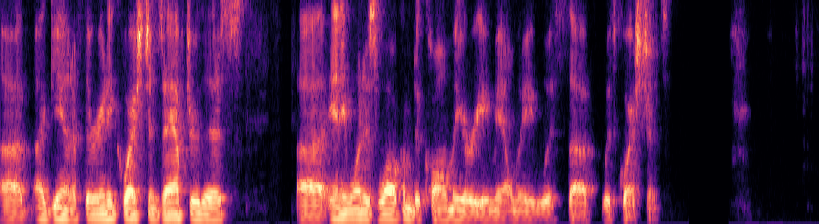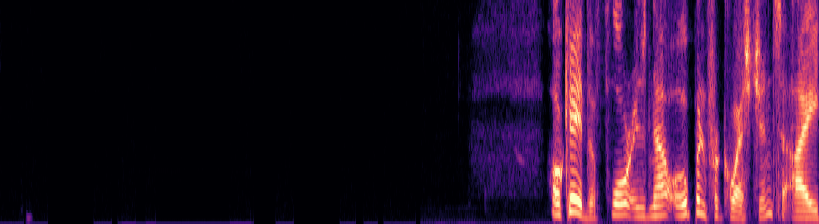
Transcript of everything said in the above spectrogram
uh, again, if there are any questions after this, uh, anyone is welcome to call me or email me with, uh, with questions. Okay, the floor is now open for questions. I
